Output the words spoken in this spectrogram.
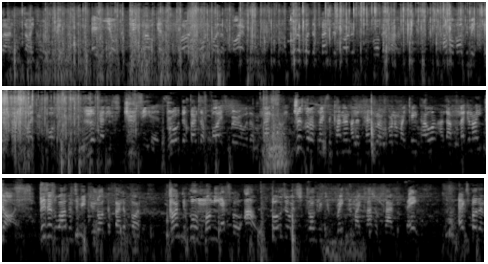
Of Psycho in mid. Hey yo, the King Tower gets turned on by the. Could have put defensive furnace for Goblin Hunter. I'm about to make this time nice and possible. Look at these juicy hits. Bro defends a fire spirit with a Knight. Just gotta place a cannon and a Tesla in front of my King Tower and that Mega Knight dies. This is what happens if you do not defend a furnace. Time to pull Mummy Expo out. Bozo is struggling to break through my Clash of Clans base. Expo then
